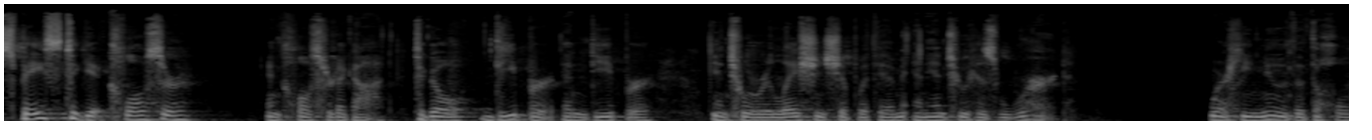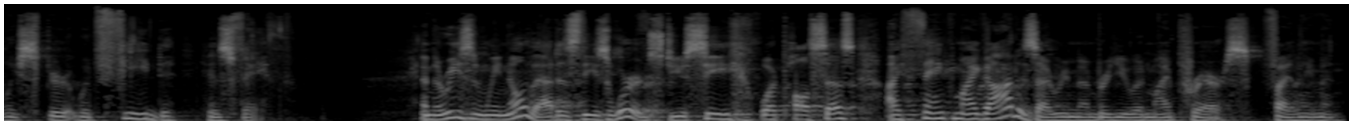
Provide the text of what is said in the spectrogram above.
space to get closer and closer to God, to go deeper and deeper into a relationship with Him and into His Word, where he knew that the Holy Spirit would feed his faith. And the reason we know that is these words. Do you see what Paul says? I thank my God as I remember you in my prayers, Philemon,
